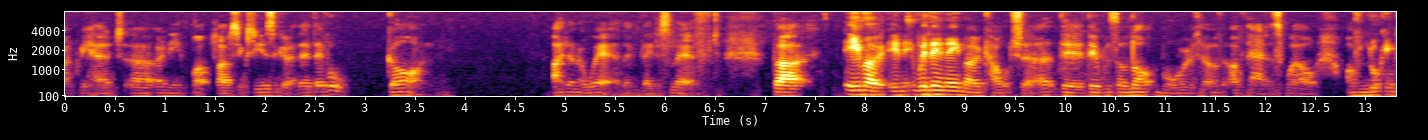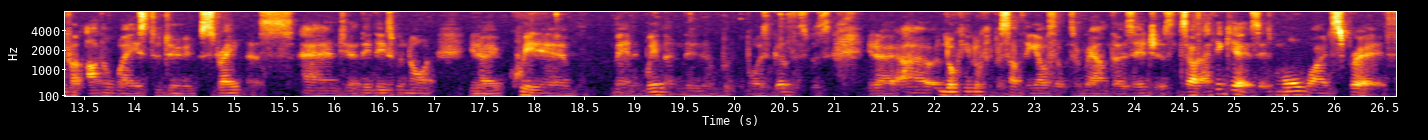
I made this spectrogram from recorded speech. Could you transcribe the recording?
like we had uh, only, what, five or six years ago. They, they've all gone I don't know where they, they just left. But emo in, within emo culture, there, there was a lot more of, of, of, that as well, of looking for other ways to do straightness. And you know, these were not, you know, queer men and women, boys and girls. This was, you know, uh, looking looking for something else that was around those edges. And so I think yeah, it's, it's more widespread.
